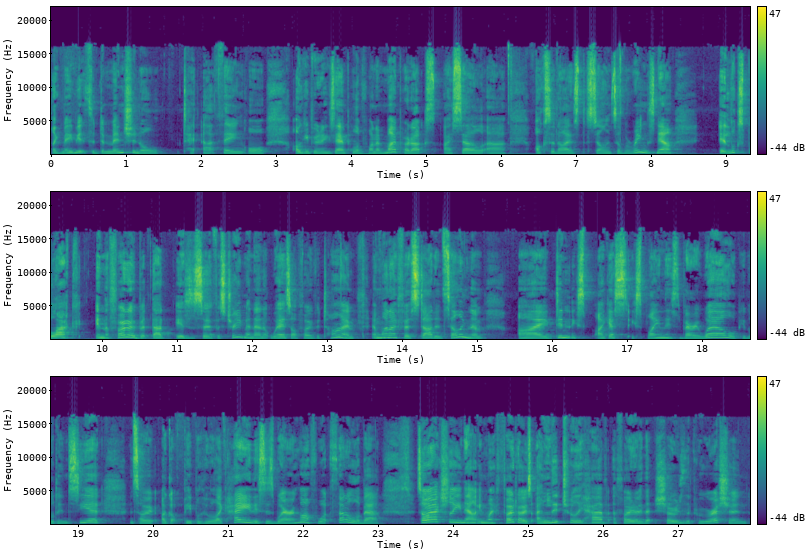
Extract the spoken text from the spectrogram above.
Like maybe it's a dimensional uh, thing. Or I'll give you an example of one of my products. I sell uh, oxidized sterling silver rings. Now, it looks black in the photo, but that is a surface treatment and it wears off over time. And when I first started selling them, I didn't, I guess, explain this very well, or people didn't see it. And so I got people who were like, hey, this is wearing off. What's that all about? So I actually, now in my photos, I literally have a photo that shows the progression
